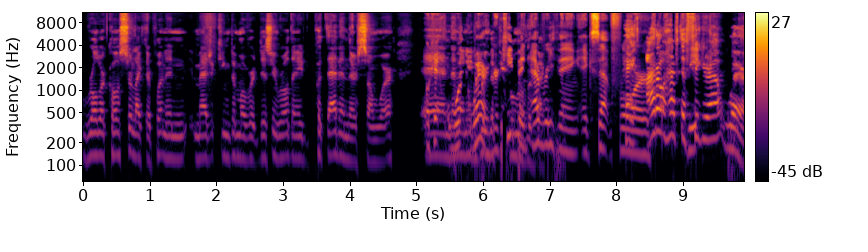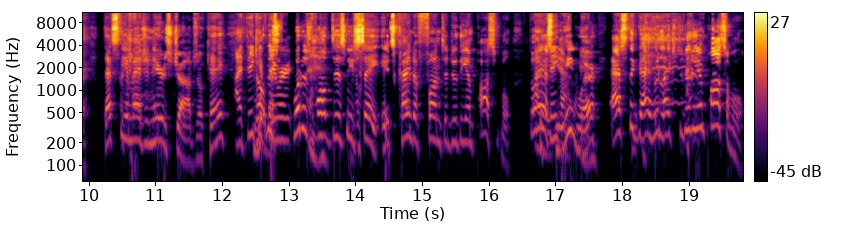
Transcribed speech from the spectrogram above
roller coaster like they're putting in Magic Kingdom over at Disney World. They need to put that in there somewhere. okay. and then wh- they need to where you're keeping back. everything except Hey, for I don't have to the- figure out where. That's the Imagineers' jobs, okay? I think No, if they What does- were what does Walt Disney say? It's kind of fun to do the impossible. Don't I ask think- me where. Ask the guy who likes to do the impossible.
